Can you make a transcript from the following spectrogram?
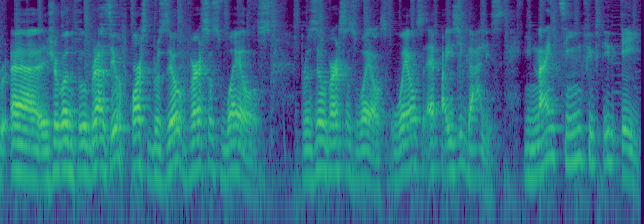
Uh, jogando pelo Brasil, of course, Brasil versus Wales. Brasil versus Wales. Wales é país de Gales. Em 1958.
